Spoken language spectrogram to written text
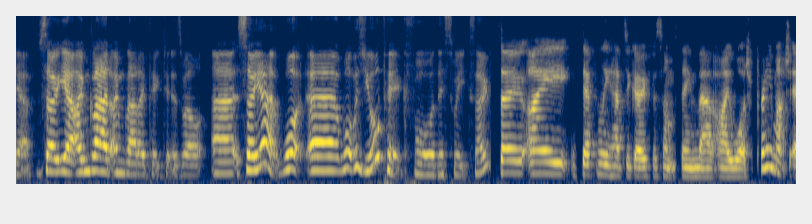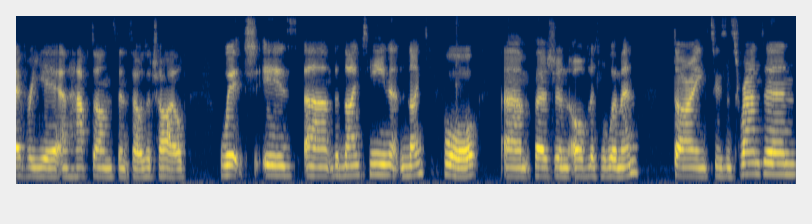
Yeah. So yeah, I'm glad. I'm glad I picked it as well. Uh, so yeah, what uh, what was your pick for this week? So So I definitely had to go for something that I watch pretty much every year and have done since I was a child, which is uh, the 1994 um, version of Little Women, starring Susan Sarandon,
